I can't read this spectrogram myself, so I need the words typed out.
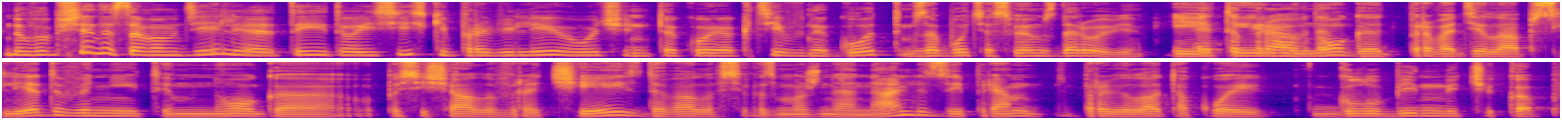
Ну, вообще, на самом деле, ты и твои сиськи провели очень такой активный год в заботе о своем здоровье. И Это ты правда. много проводила обследований, ты много посещала врачей, сдавала всевозможные анализы и прям провела такой глубинный чекап.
